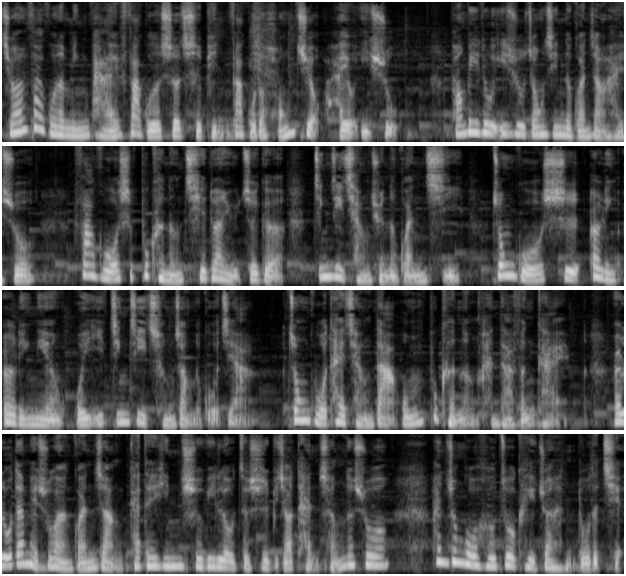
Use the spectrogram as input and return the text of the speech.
喜欢法国的名牌、法国的奢侈品、法国的红酒，还有艺术。”庞毕度艺术中心的馆长还说：“法国是不可能切断与这个经济强权的关系，中国是二零二零年唯一经济成长的国家，中国太强大，我们不可能和它分开。”而罗丹美术馆馆长 Catherine Chavillo 则是比较坦诚地说，和中国合作可以赚很多的钱，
